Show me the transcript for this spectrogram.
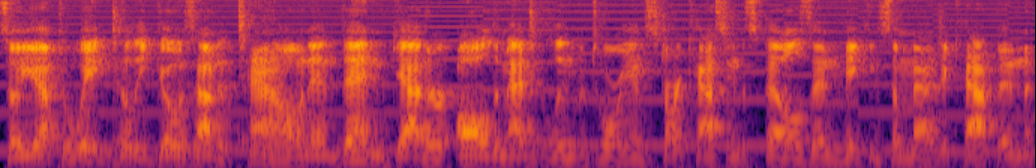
So you have to wait until he goes out of town and then gather all the magical inventory and start casting the spells and making some magic happen.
